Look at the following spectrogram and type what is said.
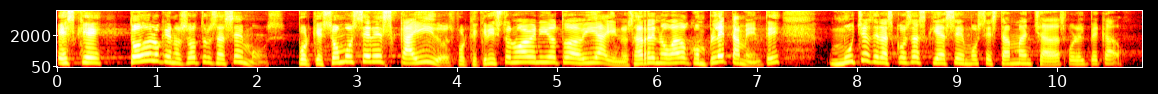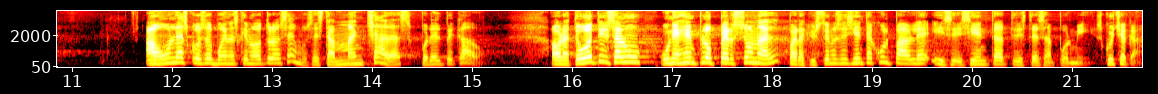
es que todo lo que nosotros hacemos, porque somos seres caídos, porque Cristo no ha venido todavía y nos ha renovado completamente, muchas de las cosas que hacemos están manchadas por el pecado. Aún las cosas buenas que nosotros hacemos están manchadas por el pecado. Ahora, te voy a utilizar un, un ejemplo personal para que usted no se sienta culpable y se sienta tristeza por mí. Escucha acá.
